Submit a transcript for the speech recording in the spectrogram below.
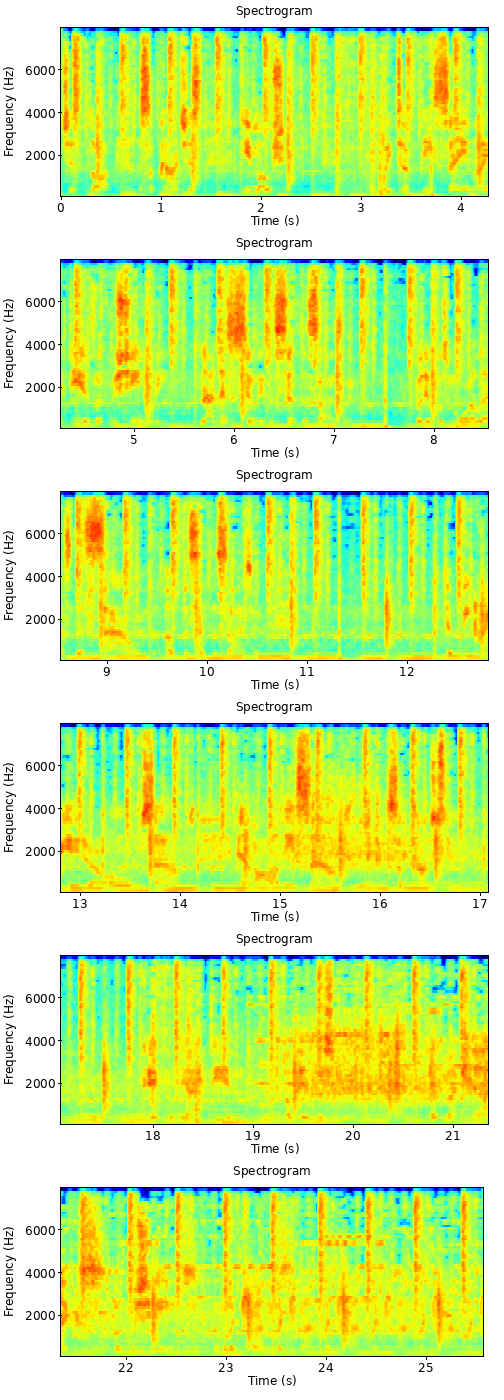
subconscious thought, a subconscious emotion. We took these same ideas of machinery, not necessarily the synthesizer, but it was more or less the sound of the synthesizer that we created our own sounds. And all these sounds subconsciously came from the idea of industry, of mechanics, of machines, of electronics, electronics, electronics, electronics, electronics.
